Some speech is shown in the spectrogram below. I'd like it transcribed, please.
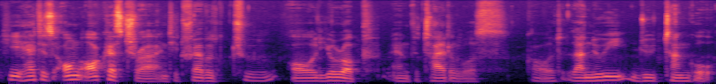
he had his own orchestra and he traveled to all Europe. And the title was called La Nuit du Tango.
